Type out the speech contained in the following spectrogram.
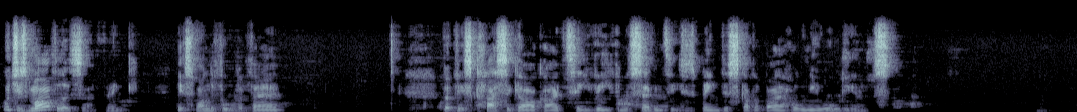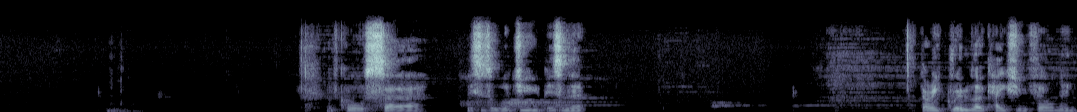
which is marvelous. I think it's wonderful that they're but this classic archive TV from the seventies is being discovered by a whole new audience. Of course, uh, this is all a dupe, isn't it? Very grim location filming.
